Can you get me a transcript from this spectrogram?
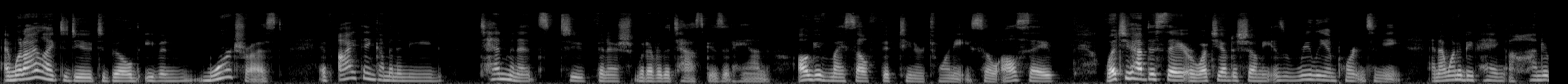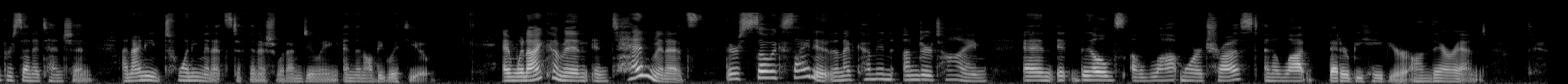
And what I like to do to build even more trust, if I think I'm going to need 10 minutes to finish whatever the task is at hand, I'll give myself 15 or 20. So I'll say, what you have to say or what you have to show me is really important to me. And I want to be paying 100% attention. And I need 20 minutes to finish what I'm doing. And then I'll be with you. And when I come in in 10 minutes, they're so excited. And I've come in under time. And it builds a lot more trust and a lot better behavior on their end.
